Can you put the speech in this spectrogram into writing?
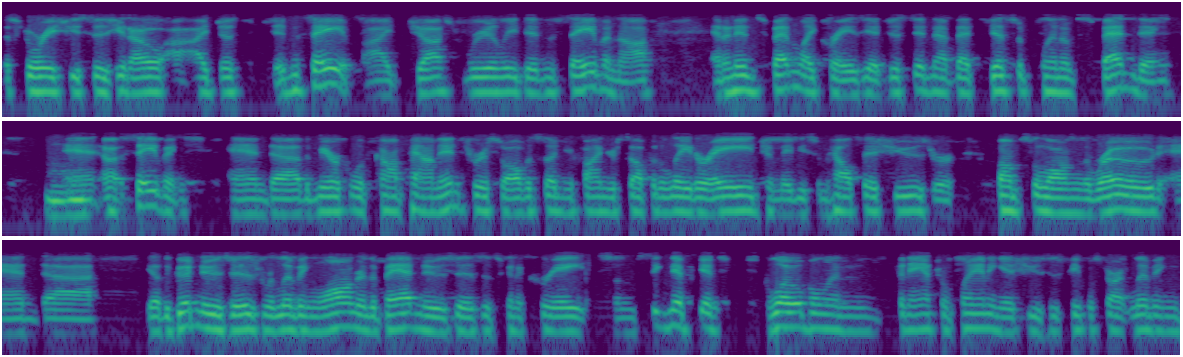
the story she says, you know, I just didn't save. I just really didn't save enough, and I didn't spend like crazy. I just didn't have that discipline of spending mm-hmm. and uh, saving and uh, the miracle of compound interest. So all of a sudden, you find yourself at a later age and maybe some health issues or bumps along the road. And uh, you know, the good news is we're living longer. The bad news is it's going to create some significant global and financial planning issues as people start living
